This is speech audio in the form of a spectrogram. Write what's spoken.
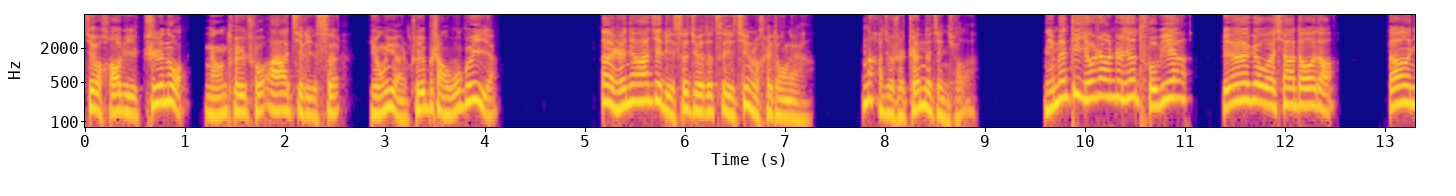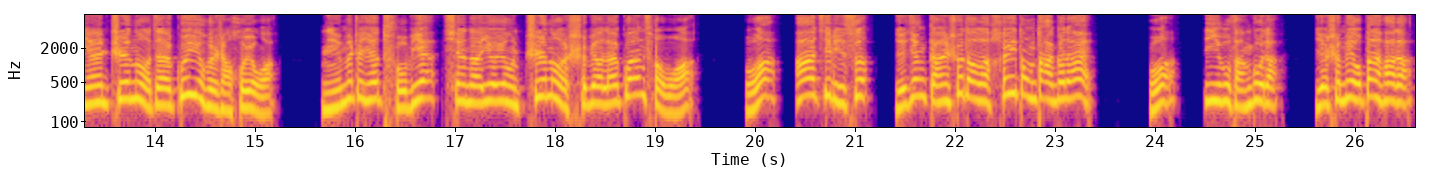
就好比芝诺能推出阿基里斯永远追不上乌龟一样，但人家阿基里斯觉得自己进入黑洞了呀，那就是真的进去了。你们地球上这些土鳖，别给我瞎叨叨！当年芝诺在归运会上忽悠我，你们这些土鳖现在又用芝诺时标来观测我，我阿基里斯已经感受到了黑洞大哥的爱，我义无反顾的，也是没有办法的，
